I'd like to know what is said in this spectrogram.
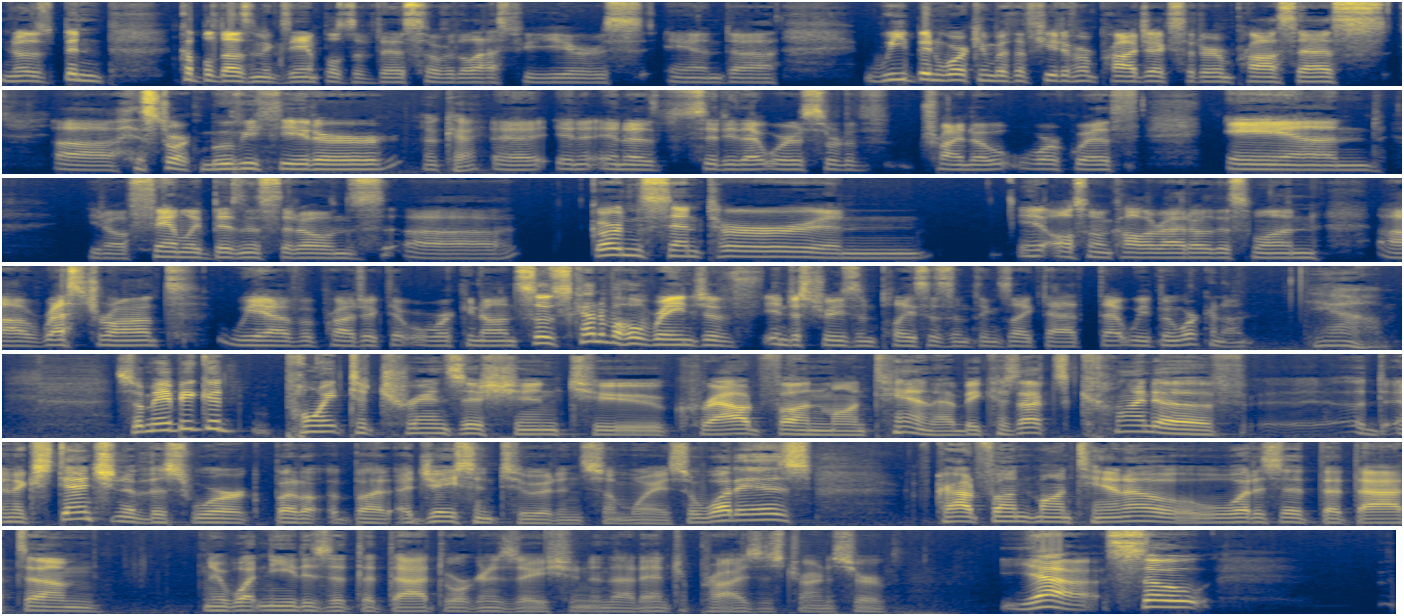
you know, there's been a couple dozen examples of this over the last few years. And, uh, we've been working with a few different projects that are in process. Uh, historic movie theater, okay, uh, in in a city that we're sort of trying to work with, and you know, a family business that owns uh, garden center and also in Colorado, this one uh, restaurant. We have a project that we're working on. So it's kind of a whole range of industries and places and things like that that we've been working on. Yeah. So maybe a good point to transition to crowdfund Montana because that's kind of uh, an extension of this work, but but adjacent to it in some way. So what is crowdfund Montana? What is it that that um, you know, what need is it that that organization and that enterprise is trying to serve? Yeah. So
